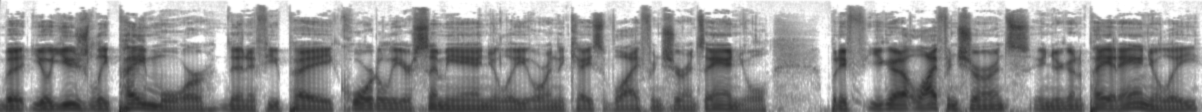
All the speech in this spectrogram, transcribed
but you'll usually pay more than if you pay quarterly or semi-annually, or in the case of life insurance, annual. But if you got life insurance and you're going to pay it annually,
